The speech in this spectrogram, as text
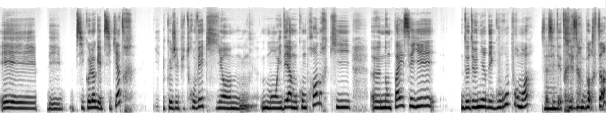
et des psychologues et psychiatres que j'ai pu trouver qui euh, m'ont aidé à me comprendre, qui euh, n'ont pas essayé de devenir des gourous pour moi. Ça, mmh. c'était très important.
